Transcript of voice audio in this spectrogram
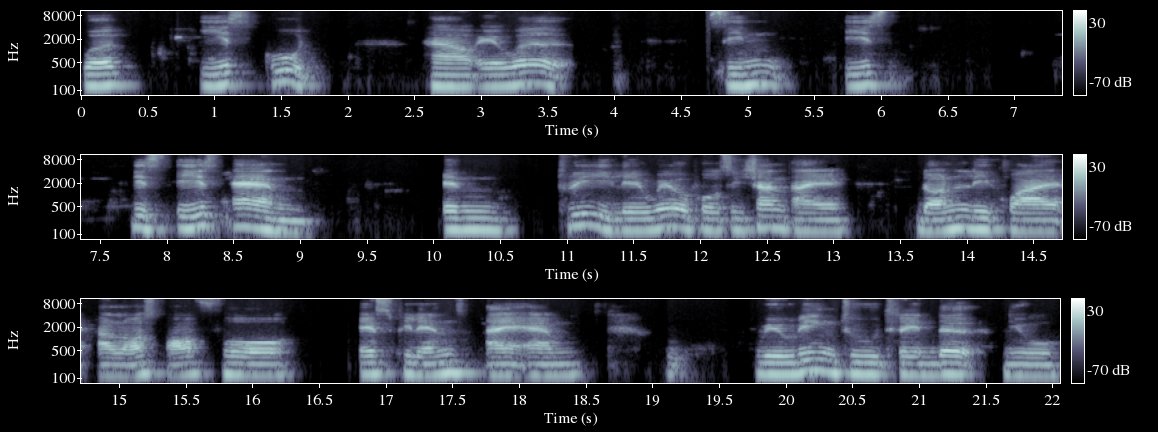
work is good. However, since is this is an entry level position, I don't require a lot of for experience. I am willing to train the new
